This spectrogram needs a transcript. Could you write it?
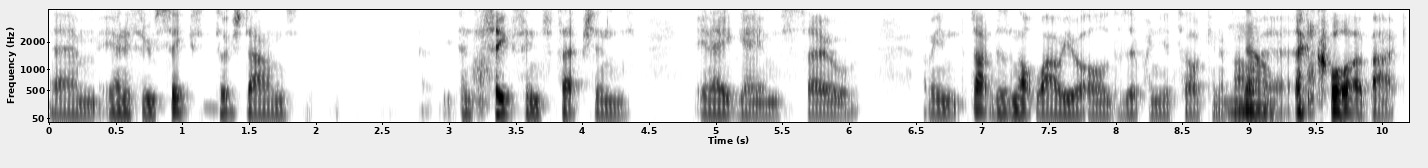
Um, he only threw six touchdowns and six interceptions in eight games. So, I mean, that does not wow you at all, does it? When you're talking about No. a, a quarterback.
